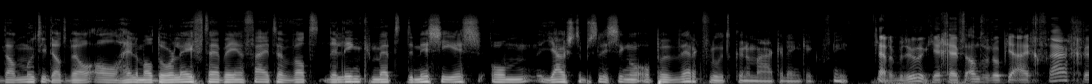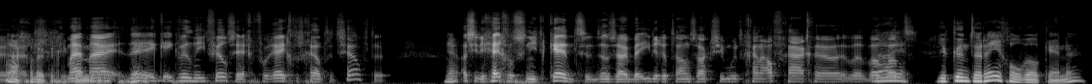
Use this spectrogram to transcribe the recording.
dan moet hij dat wel al helemaal doorleefd hebben in feite wat de link met de missie is om juiste beslissingen op een werkvloer te kunnen maken, denk ik, of niet? Ja, dat bedoel ik. Je geeft antwoord op je eigen vraag. Uh, gelukkig. maar maar ik, ik wil niet veel zeggen. Voor regels geldt hetzelfde. Ja. Als je die regels niet kent, dan zou je bij iedere transactie moeten gaan afvragen wat... Nou, wat... Je kunt de regel wel kennen,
